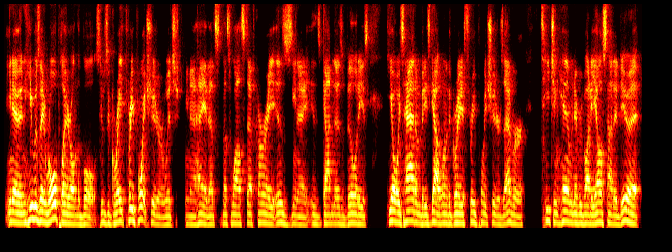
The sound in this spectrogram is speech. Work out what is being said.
You know, and he was a role player on the Bulls. He was a great three point shooter, which, you know, hey, that's, that's why Steph Curry is, you know, is gotten those abilities. He always had them, but he's got one of the greatest three point shooters ever, teaching him and everybody else how to do it.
